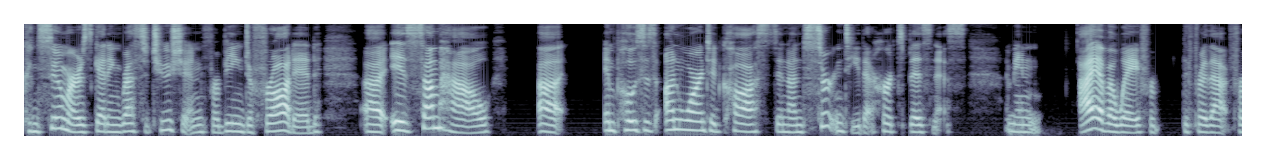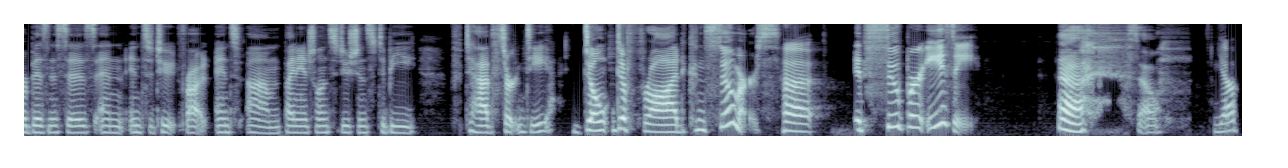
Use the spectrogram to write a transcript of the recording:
consumers getting restitution for being defrauded uh, is somehow uh, imposes unwarranted costs and uncertainty that hurts business. I mean, I have a way for for that for businesses and institute fraud and um, financial institutions to be to have certainty. Don't defraud consumers. Uh, it's super easy. Uh, so, yep.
